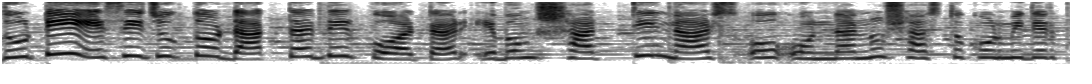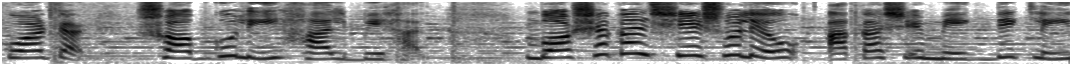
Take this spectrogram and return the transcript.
দুটি এসি যুক্ত ডাক্তারদের কোয়ার্টার এবং ষাটটি নার্স ও অন্যান্য স্বাস্থ্যকর্মীদের কোয়ার্টার সবগুলি হাল বেহাল। বর্ষাকাল শেষ হলেও আকাশে মেঘ দেখলেই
